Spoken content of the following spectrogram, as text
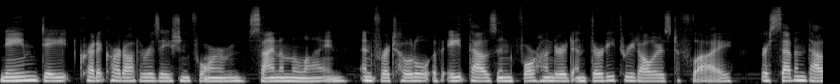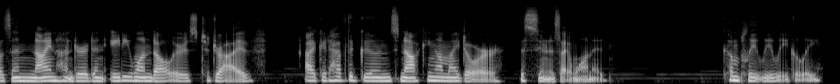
Name, date, credit card authorization form, sign on the line, and for a total of $8,433 to fly or $7,981 to drive, I could have the goons knocking on my door as soon as I wanted. Completely legally.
